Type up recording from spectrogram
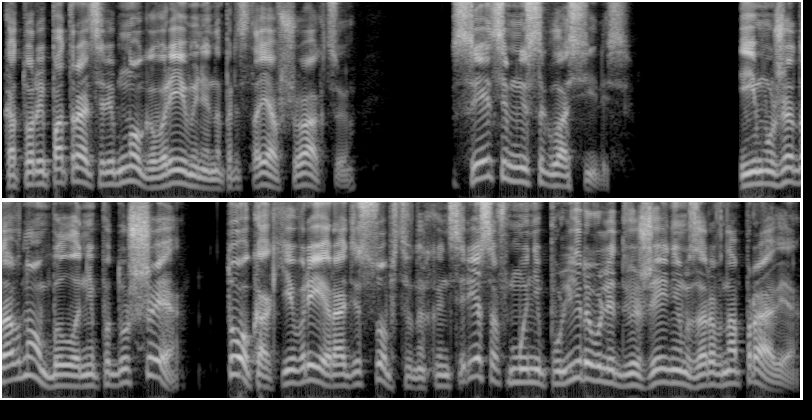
которые потратили много времени на предстоявшую акцию, с этим не согласились. Им уже давно было не по душе то, как евреи ради собственных интересов манипулировали движением за равноправие.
